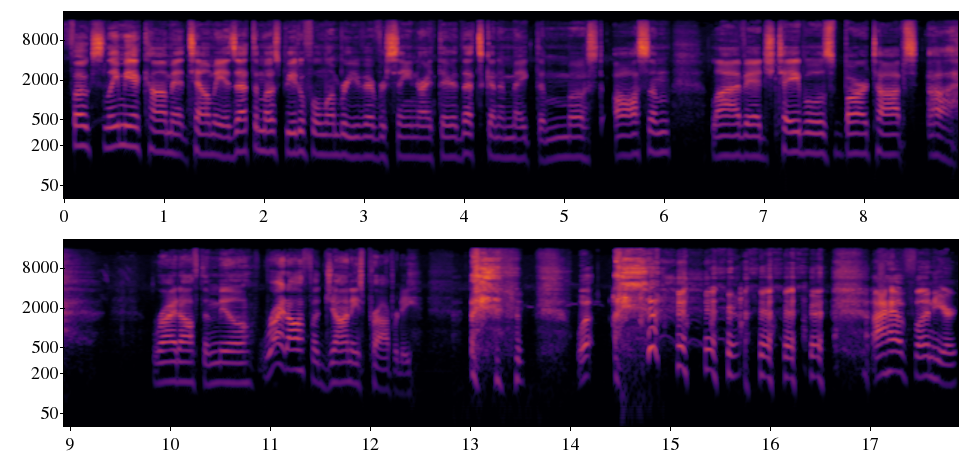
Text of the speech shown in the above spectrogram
Folks, leave me a comment. Tell me, is that the most beautiful lumber you've ever seen right there? That's gonna make the most awesome live edge tables, bar tops. Ah, right off the mill, right off of Johnny's property. well, I have fun here.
